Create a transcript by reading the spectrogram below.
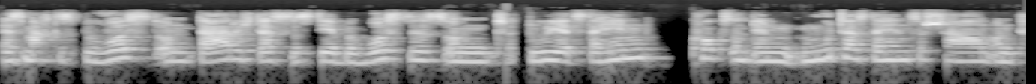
es macht es bewusst und dadurch, dass es dir bewusst ist und du jetzt dahin guckst und den Mut hast, dahin zu schauen und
